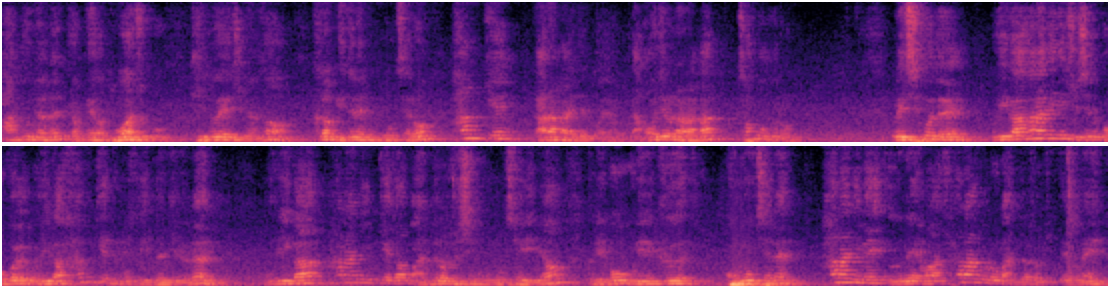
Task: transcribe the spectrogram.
아프면은 옆에서 도와주고 기도해 주면서 그런 믿음의 공동체로 함께 날아가야 되는 거예요 나 어디로 날아가? 천국으로 우리 친구들 우리가 하나님이 주시는 복을 우리가 함께 누릴 수 있는 이유는 우리가 하나님께서 만들어 주신 공동체이며 그리고 우리 그 공동체는 하나님의 은혜와 사랑으로 만들어졌기 때문에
